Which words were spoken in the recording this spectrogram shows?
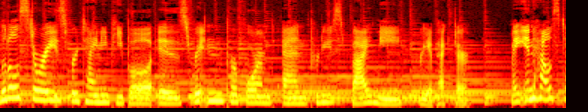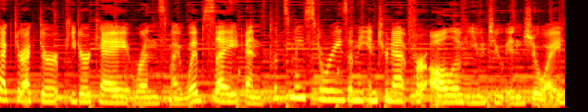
Little Stories for Tiny People is written, performed, and produced by me, Rhea Pecter. My in house tech director, Peter Kay, runs my website and puts my stories on the internet for all of you to enjoy.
